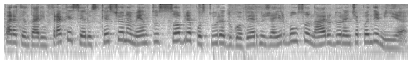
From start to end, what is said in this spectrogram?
para tentar enfraquecer os questionamentos sobre a postura do governo Jair Bolsonaro durante a pandemia.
